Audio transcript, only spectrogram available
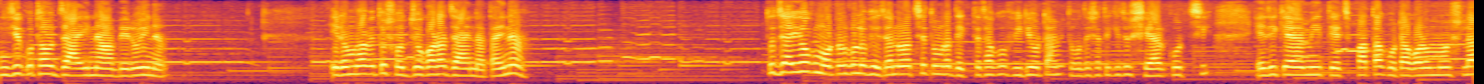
নিজে কোথাও যাই না, বেরোই না। এরমভাবে তো সহ্য করা যায় না, তাই না? তো যাই হোক, মটরগুলো ভেজানো আছে, তোমরা দেখতে থাকো ভিডিওটা, আমি তোমাদের সাথে কিছু শেয়ার করছি। এদিকে আমি তেজপাতা, গোটা গরম মশলা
